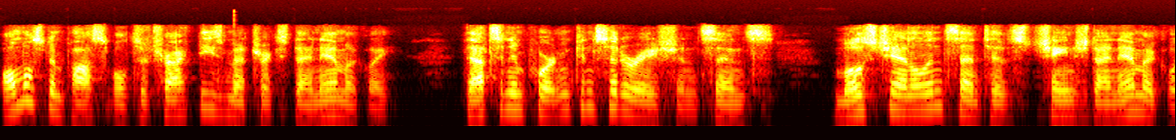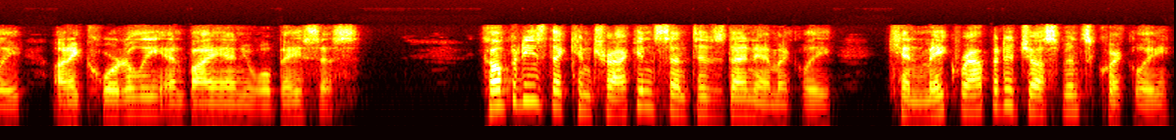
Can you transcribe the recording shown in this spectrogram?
almost impossible to track these metrics dynamically. That's an important consideration since most channel incentives change dynamically on a quarterly and biannual basis. Companies that can track incentives dynamically can make rapid adjustments quickly,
